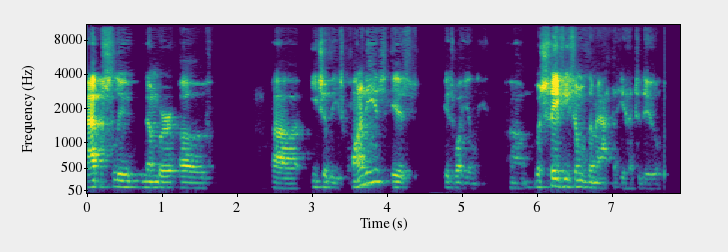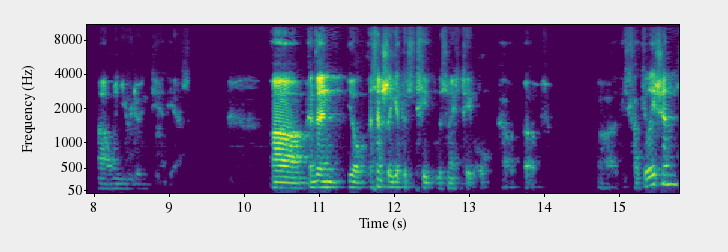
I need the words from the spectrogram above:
Absolute number of uh, each of these quantities is is what you'll need, um, which saves you some of the math that you had to do uh, when you were doing DNDS. Um, and then you'll essentially get this table, this nice table out of uh, these calculations.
